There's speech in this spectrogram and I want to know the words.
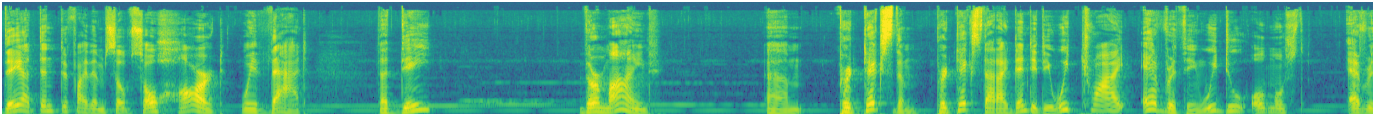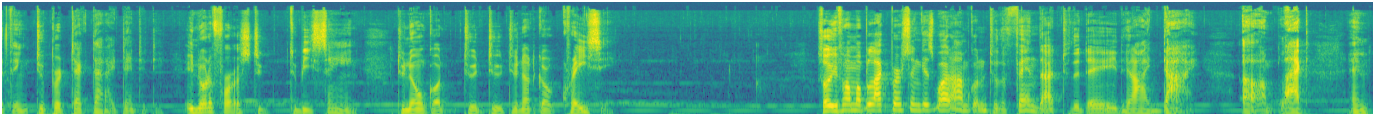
they identify themselves so hard with that, that they their mind um, protects them, protects that identity. We try everything, we do almost everything to protect that identity in order for us to, to be sane, to know God, to, to, to not go crazy. So if I'm a black person, guess what? I'm going to defend that to the day that I die. Uh, I'm black, and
